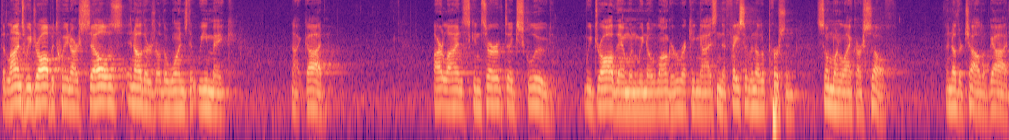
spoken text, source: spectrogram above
The lines we draw between ourselves and others are the ones that we make, not God. Our lines can serve to exclude. We draw them when we no longer recognize in the face of another person someone like ourselves, another child of God.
